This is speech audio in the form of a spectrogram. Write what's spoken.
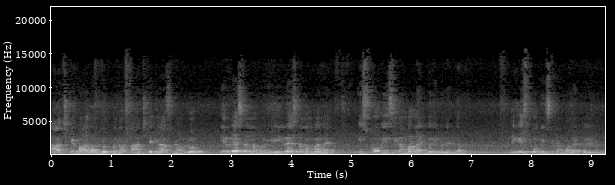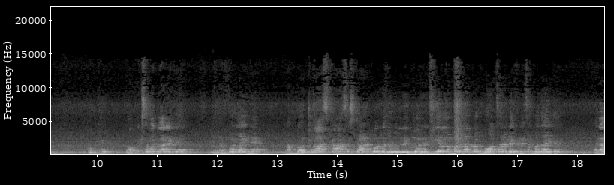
आज के बाद हम लोग मतलब आज के क्लास में हम लोग इरेशनल नंबर ये इरेशनल नंबर है, इसको भी इसी नंबर लाइन पर रिप्रेजेंट करना है। ठीक है, इसको भी इसी नंबर लाइन पर रिप्रेजेंट करना ओके टॉपिक समझ में आ रहा है क्या? है ये नंबर लाइन है। नंबर क्लास कहाँ से स्टार्ट हुआ था? जो लोग रेगुलर है। रियल नंबर का आप लोग बहुत सारे डेफिनेशन बताए थे, है ना?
